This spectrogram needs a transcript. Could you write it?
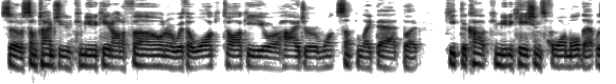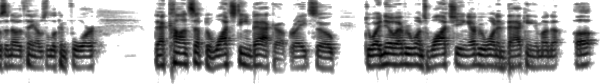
So sometimes you can communicate on a phone or with a walkie talkie or a hydra or something like that, but keep the communications formal. That was another thing I was looking for that concept of watch team backup, right? So do I know everyone's watching everyone and backing them up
